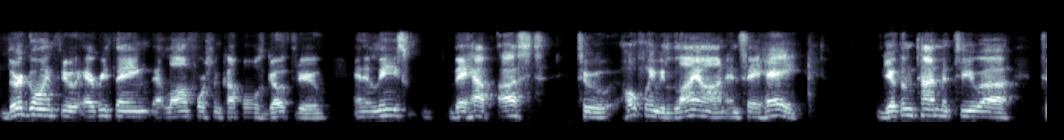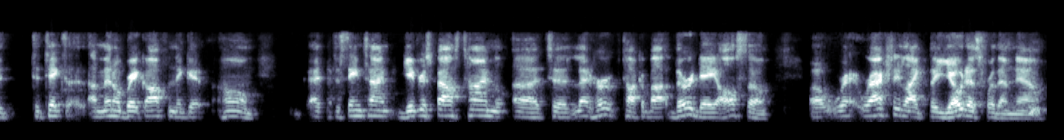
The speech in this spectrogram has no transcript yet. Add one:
They're going through everything that law enforcement couples go through, and at least they have us to hopefully rely on and say, "Hey, give them time to uh, to to take a mental break off when they get home." At the same time, give your spouse time uh, to let her talk about their day also uh, we're, we're actually like the Yodas for them now,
